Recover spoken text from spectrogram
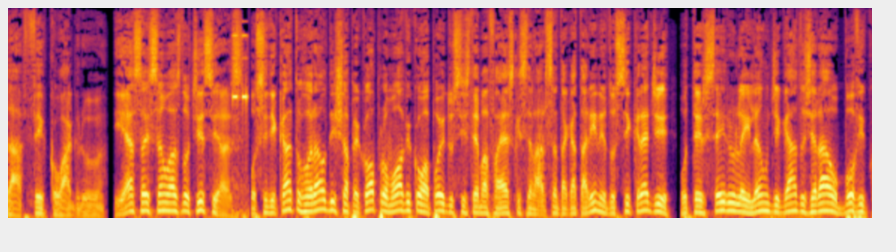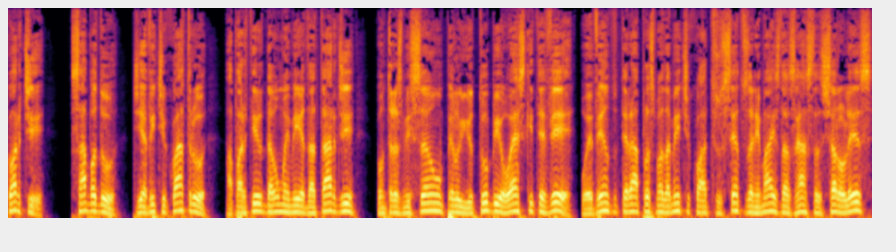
da FECOAGRO. E essas são as notícias. O Sindicato Rural de Chapecó promove com o apoio do Sistema Faesc Senar Santa Catarina e do Cicred o terceiro leilão de gado geral Bovicorte, sábado, dia 24, a partir da uma e meia da tarde, com transmissão pelo YouTube Oesc TV. O evento terá aproximadamente 400 animais das raças Charolês,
